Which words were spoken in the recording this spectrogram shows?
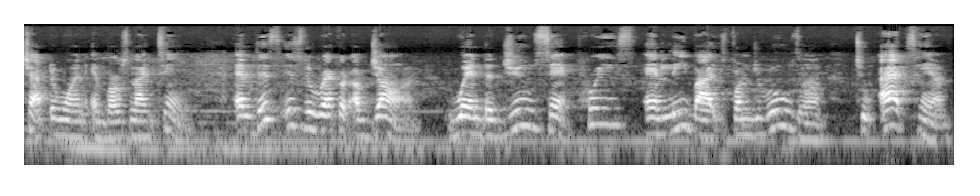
chapter 1 and verse 19. And this is the record of John when the Jews sent priests and Levites from Jerusalem to ask him,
